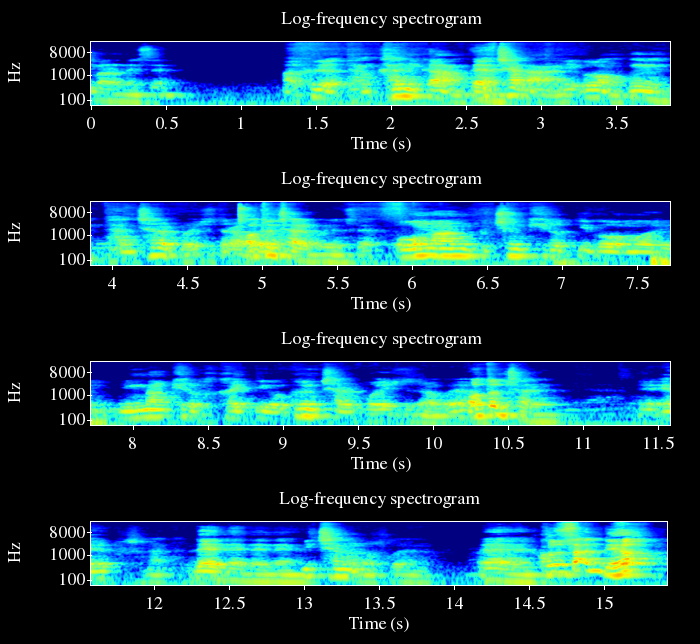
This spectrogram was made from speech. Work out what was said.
980만 원 했어요? 아 그래요. 단 가니까 네. 그 차가 아니고 음. 다른 차를 보여주더라고요. 어떤 차를 보셨어요? 5만 9천 킬로 뛰고 뭐 6만 킬로 가까이 뛰고 그런 차를 보여주더라고요. 어떤 차를? 예, LF 소나타. 네네네네. 이 차는 없고요. 네. 그것도 싼데요?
